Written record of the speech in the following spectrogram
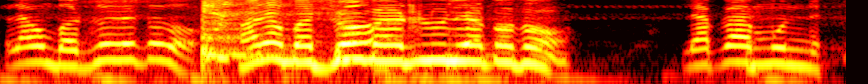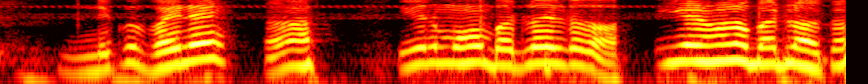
એટલે હું બદલો લેતો તો. અરે બધું બદલું લેતો તો? એટલે આપડા હું નિકુલ ભાઈ નહીં? હા. એને હું બદલો લેતો હતો એ એનો બદલો હતો.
